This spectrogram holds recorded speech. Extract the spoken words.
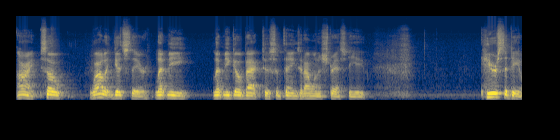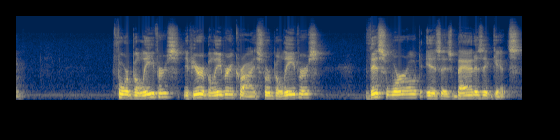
All right, so while it gets there, let me let me go back to some things that I want to stress to you. Here's the deal. For believers, if you're a believer in Christ, for believers, this world is as bad as it gets.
